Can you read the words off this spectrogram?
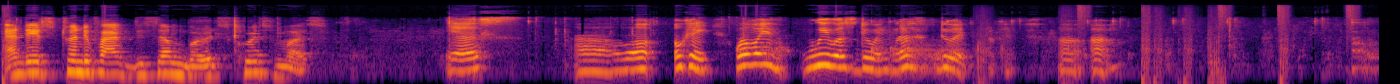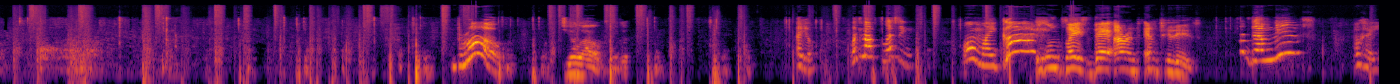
And it's 25 December. It's Christmas. Yes. Uh, well, okay. What we we was doing? Let's do it. Okay. Uh, uh. Bro! Chill out. Ayo, what's not flashing? Oh my god! Different place. They aren't empty that means? Okay,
